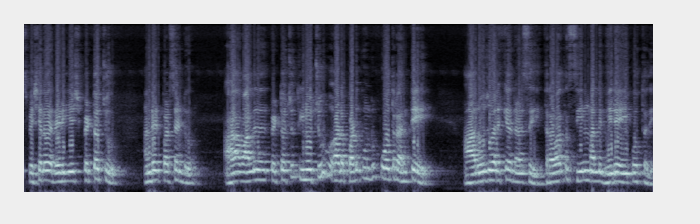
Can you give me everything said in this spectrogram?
స్పెషల్గా రెడీ చేసి పెట్టొచ్చు హండ్రెడ్ పర్సెంట్ వాళ్ళు పెట్టొచ్చు తినొచ్చు ఆడ పడుకుంటూ పోతారు అంతే. ఆ రోజు వరకే అది నడుస్తుంది తర్వాత సీన్ మళ్ళీ వేరే అయిపోతుంది.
